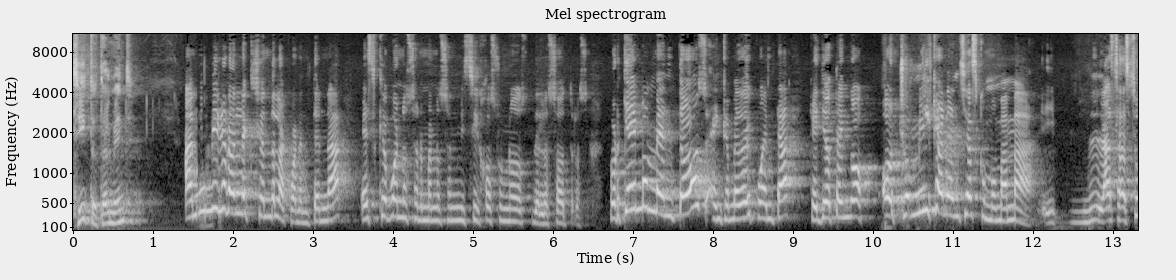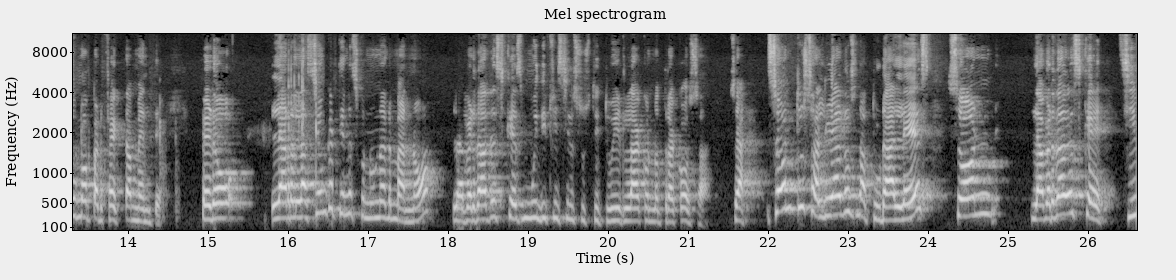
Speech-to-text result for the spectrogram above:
Sí, totalmente. A mí mi gran lección de la cuarentena es que buenos hermanos son mis hijos unos de los otros. Porque hay momentos en que me doy cuenta que yo tengo ocho mil carencias como mamá y las asumo perfectamente pero la relación que tienes con un hermano, la verdad es que es muy difícil sustituirla con otra cosa. O sea, son tus aliados naturales, son, la verdad es que si,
